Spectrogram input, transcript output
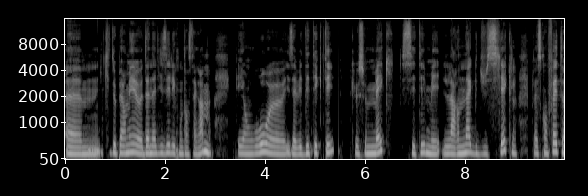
qui te permet d'analyser les comptes Instagram. Et en gros, ils avaient détecté que ce mec, c'était mais l'arnaque du siècle, parce qu'en fait,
